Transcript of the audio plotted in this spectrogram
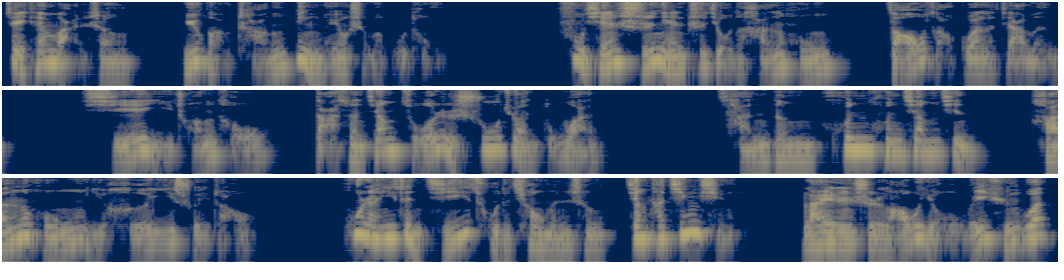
这天晚上。与往常并没有什么不同。赋闲十年之久的韩红早早关了家门，斜倚床头，打算将昨日书卷读完。残灯昏昏将尽，韩红已合衣睡着。忽然一阵急促的敲门声将他惊醒。来人是老友韦巡官。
